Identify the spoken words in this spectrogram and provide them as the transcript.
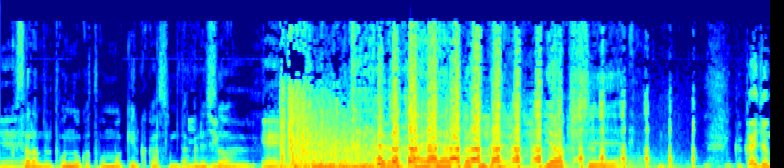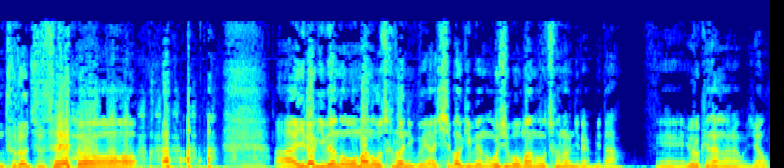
예. 그 사람들 돈 놓고 돈 먹길 것 같습니다. 그래서 그, 예. 정부가 임대라도 가야 될것 같은데 역시 끝까지 좀 들어주세요. 아, 1억이면 5만 5천 원이고요. 10억이면 55만 5천 원이랍니다. 예, 이렇게 나가나 보죠.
